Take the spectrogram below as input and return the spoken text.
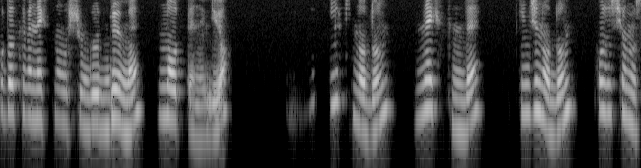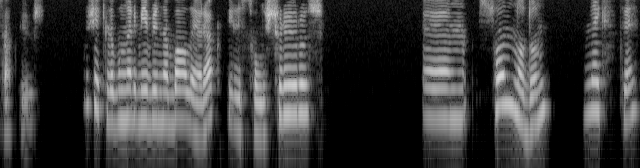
Bu data ve next'in oluşturduğu düğme node deniliyor. İlk nodun next'inde ikinci nodun pozisyonunu saklıyoruz. Bu şekilde bunları birbirine bağlayarak bir liste oluşturuyoruz son nodun next'i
